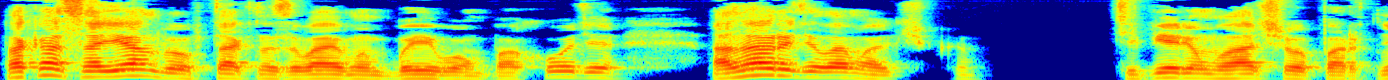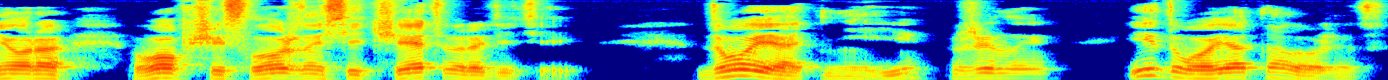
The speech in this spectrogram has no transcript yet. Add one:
Пока Саян был в так называемом боевом походе, она родила мальчика. Теперь у младшего партнера в общей сложности четверо детей. Двое от Нии, жены, и двое от наложницы.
